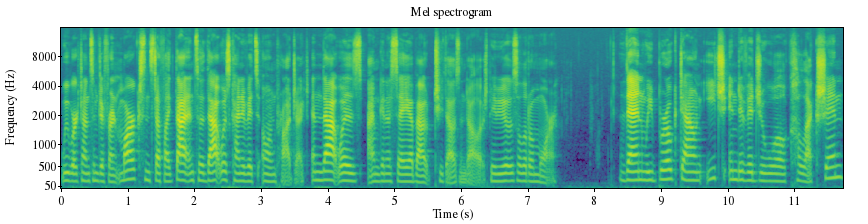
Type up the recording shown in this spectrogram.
we worked on some different marks and stuff like that. And so that was kind of its own project. And that was, I'm going to say, about $2,000. Maybe it was a little more. Then we broke down each individual collection.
